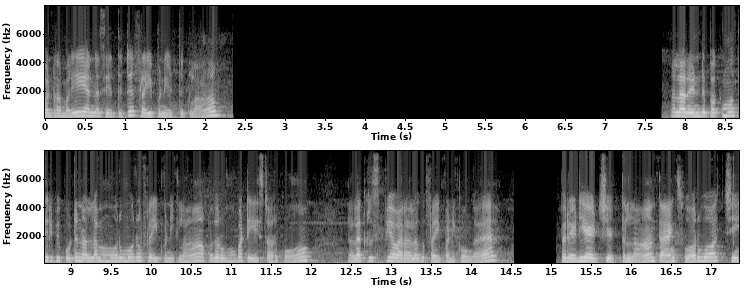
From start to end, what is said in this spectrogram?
பண்ணுற மாதிரியே எண்ணெய் சேர்த்துட்டு ஃப்ரை பண்ணி எடுத்துக்கலாம். நல்லா ரெண்டு பக்கமும் திருப்பி போட்டு நல்லா மொறு மொறும் ஃப்ரை பண்ணிக்கலாம். அப்போ தான் ரொம்ப டேஸ்ட்டாக இருக்கும். நல்லா கிறிஸ்பியாக வர அளவுக்கு ஃப்ரை பண்ணிக்கோங்க. இப்போ ரெடி ஆகிடுச்சு எடுத்துடலாம். தேங்க்ஸ் ஃபார் வாட்சிங்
